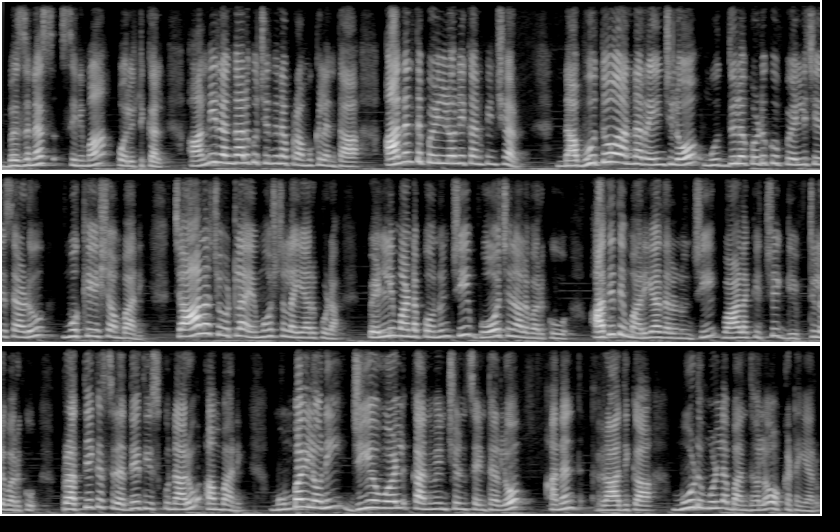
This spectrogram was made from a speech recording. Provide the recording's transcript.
బిజినెస్ సినిమా పొలిటికల్ అన్ని రంగాలకు చెందిన ప్రముఖులంతా అనంత పెళ్ళిలోనే కనిపించారు. నభుతో అన్న రేంజ్లో ముద్దుల కొడుకు పెళ్ళి చేశాడు ముఖేష్ అంబానీ. చాలా చోట్ల ఎమోషనల్ అయ్యారు కూడా. పెళ్ళి మండపం నుంచి భోజనాల వరకు అతిథి మర్యాదల నుంచి వాళ్ళకిచ్చే గిఫ్టుల వరకు ప్రత్యేక శ్రద్ధే తీసుకున్నారు అంబానీ. ముంబైలోని జియో వరల్డ్ కన్వెన్షన్ సెంటర్లో అనంత్ రాధిక మూడు ముళ్ళ బంధంలో ఒక్కటయ్యారు.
